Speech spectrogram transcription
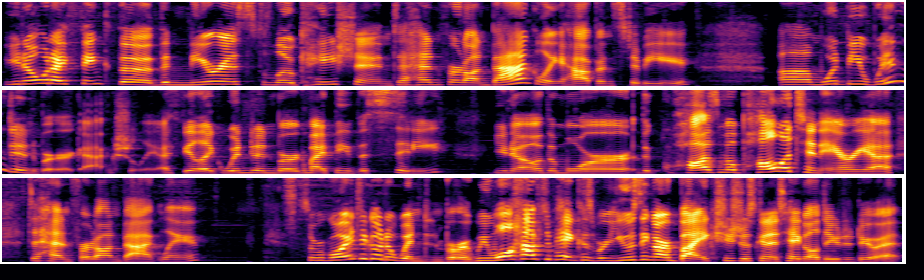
you know what I think the the nearest location to Henford on Bagley happens to be um, would be Windenburg. Actually, I feel like Windenburg might be the city, you know, the more the cosmopolitan area to Henford on Bagley. So we're going to go to Windenburg. We won't have to pay because we're using our bike. She's just going to take all due to do it.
